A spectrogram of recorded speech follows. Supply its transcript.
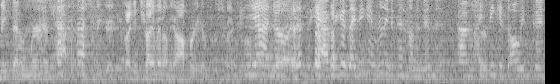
make that awareness happen? This would be good because I can chime in on the operator perspective. on Yeah, that. no, that's yeah, because I think it really depends on the business. Um, I think it's always good,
